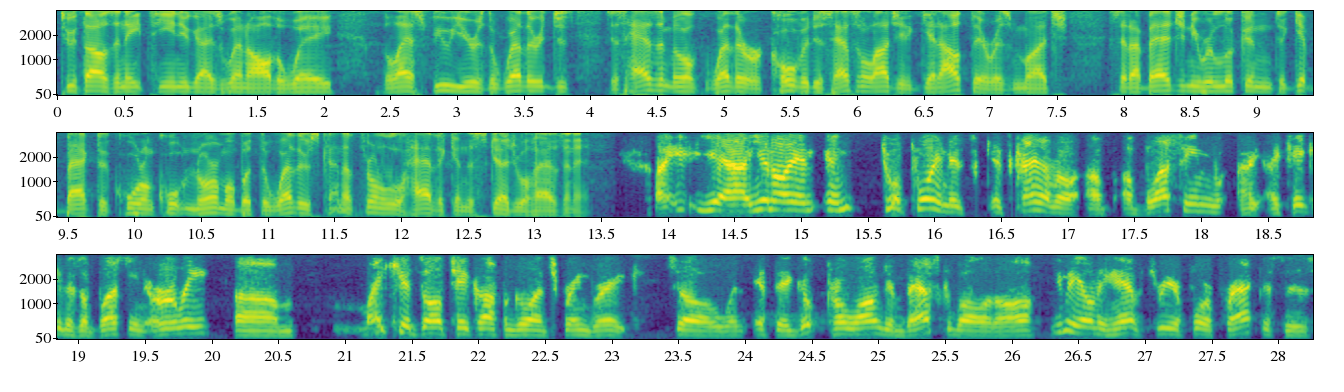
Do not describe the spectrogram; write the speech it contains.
2018. You guys went all the way. The last few years, the weather just just hasn't been weather or COVID just hasn't allowed you to get out there as much. I said I imagine you were looking to get back to quote unquote normal, but the weather's kind of thrown a little havoc in the schedule, hasn't it? Uh, yeah, you know, and and to a point, it's it's kind of a, a, a blessing. I, I take it as a blessing early. Um, my kids all take off and go on spring break. So when if they go prolonged in basketball at all, you may only have three or four practices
